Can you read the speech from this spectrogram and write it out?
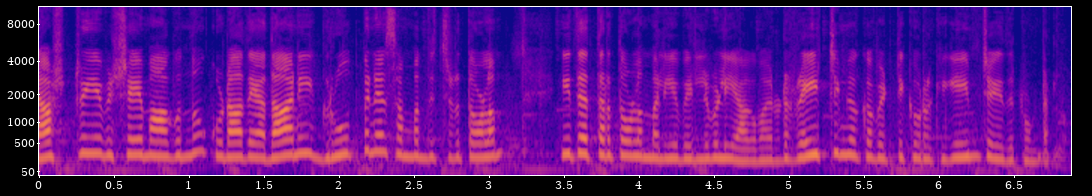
രാഷ്ട്രീയ വിഷയമാകുന്നു. കൂടാതെ അദാനി ഗ്രൂപ്പിനെ സംബന്ധിച്ചിടത്തോളം ഇത് എത്രത്തോളം വലിയ വെല്ലുവിളിയാകും. അവരുടെ റേറ്റിംഗ് ഒക്കെ വെട്ടിക്കുറയ്ക്കുകയും ചെയ്തിട്ടുണ്ടല്ലോ.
